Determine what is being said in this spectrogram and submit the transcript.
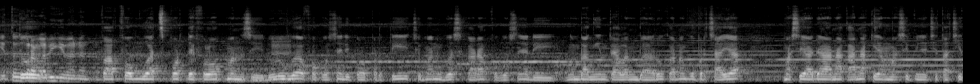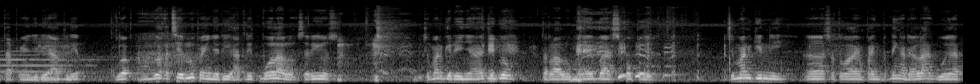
Itu kurang lebih gimana tuh? platform buat sport development sih Hmm. dulu gua fokusnya di properti cuman gue sekarang fokusnya di ngembangin talent baru karena gue percaya masih ada anak-anak yang masih punya cita-cita pengen jadi Hmm. atlet gua gua kecil dulu pengen jadi atlet bola loh serius cuman gedenya aja gue terlalu melebar skopnya cuman gini eh, satu hal yang paling penting adalah gue lihat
